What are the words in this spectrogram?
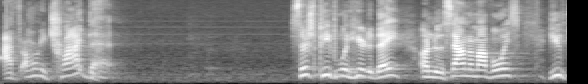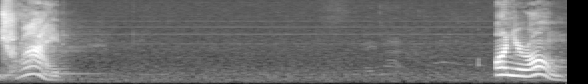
I've already tried that. So there's people in here today, under the sound of my voice, you've tried on your own.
